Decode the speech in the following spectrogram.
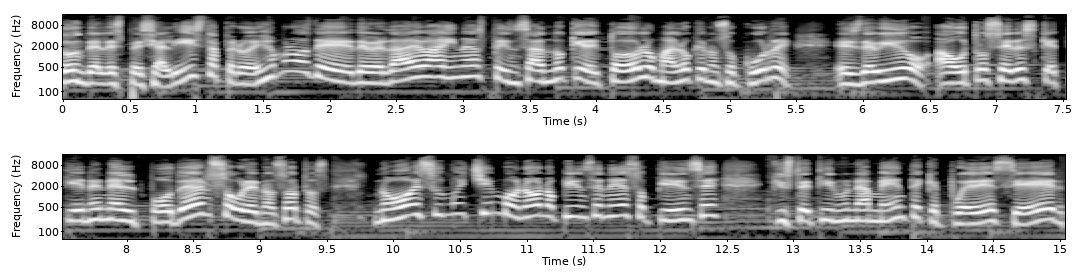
donde el especialista, pero dejémonos de, de verdad de vainas pensando que todo lo malo que nos ocurre es debido a otros seres que tienen el poder sobre nosotros. No, eso es muy chimbo, no, no piense en eso, piense que usted tiene una mente que puede ser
